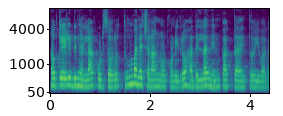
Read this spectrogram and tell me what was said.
ನಾವು ಕೇಳಿದ್ದನ್ನೆಲ್ಲ ಕೊಡಿಸೋರು ತುಂಬಾ ಚೆನ್ನಾಗಿ ನೋಡ್ಕೊಂಡಿದ್ರು. ಅದೆಲ್ಲ ನೆನಪಾಗ್ತಾ ಇತ್ತು ಇವಾಗ.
